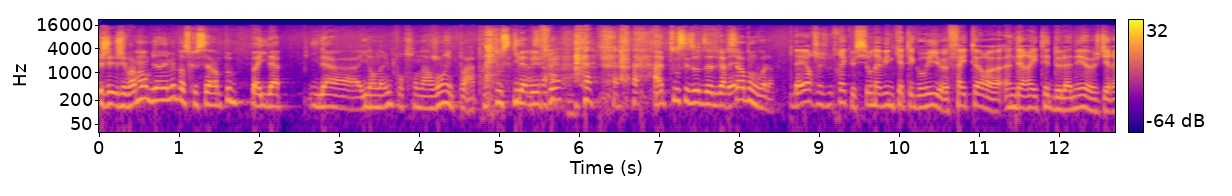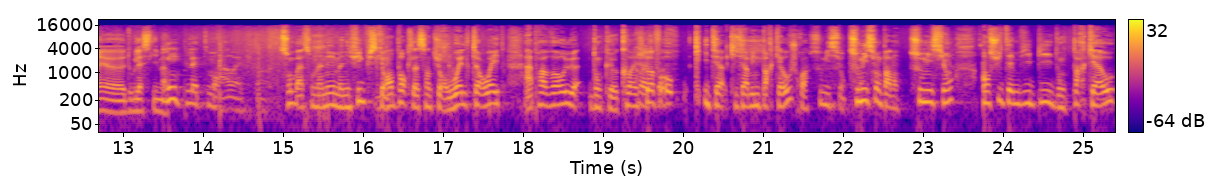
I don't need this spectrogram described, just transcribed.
j'ai vraiment bien aimé parce que c'est un peu bah, il a il a, il en a eu pour son argent et pas après tout ce qu'il avait fait à tous ses autres adversaires. Donc voilà. D'ailleurs, j'ajouterais que si on avait une catégorie euh, fighter euh, underrated de l'année, euh, je dirais euh, Douglas Lima. Complètement. Son, bah, son année est magnifique puisqu'il remporte la ceinture welterweight après avoir eu donc euh, Koreshkov qui, ter- qui termine par KO, je crois. Soumission. Soumission, pardon. Soumission. Ensuite MVP, donc par KO.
